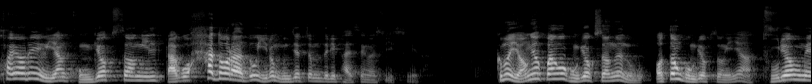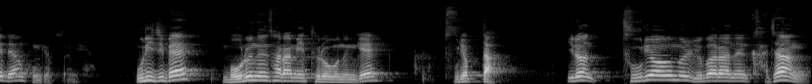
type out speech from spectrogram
서열에 의한 공격성이라고 하더라도 이런 문제점들이 발생할 수 있습니다. 그러면 영역 방어 공격성은 어떤 공격성이냐? 두려움에 대한 공격성이에요. 우리 집에 모르는 사람이 들어오는 게 두렵다. 이런 두려움을 유발하는 가장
